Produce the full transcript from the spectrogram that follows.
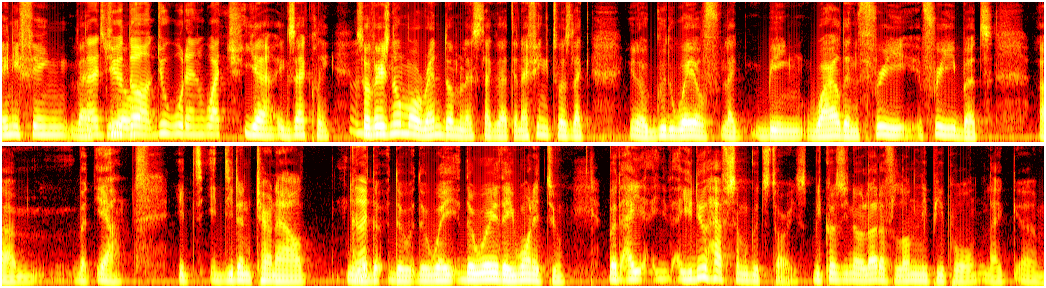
anything that, that you know, don't you wouldn't watch. yeah exactly so Mhm. there's no more randomness like that and i think it was like you know a good way of like being wild and free free but um but yeah it it didn't turn out you know the, the the way the way they wanted to but i you do have some good stories because you know a lot of lonely people like um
